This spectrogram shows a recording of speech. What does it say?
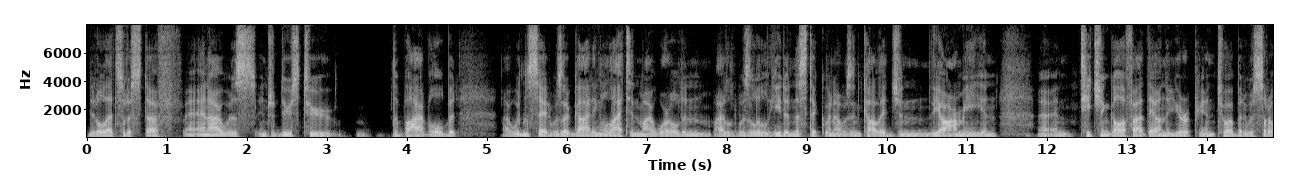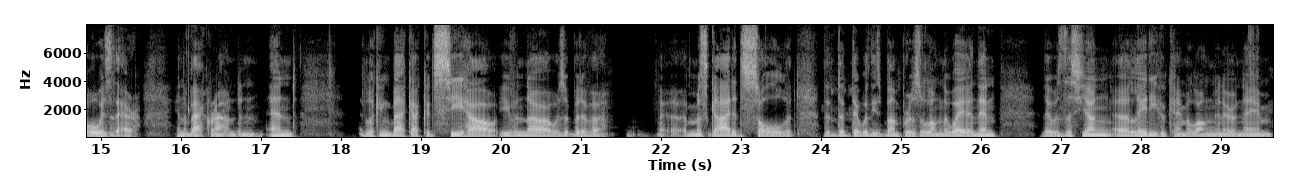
did all that sort of stuff. And I was introduced to the Bible, but I wouldn't say it was a guiding light in my world. And I was a little hedonistic when I was in college and the army and uh, and teaching golf out there on the European tour. But it was sort of always there in the background. And and looking back, I could see how even though I was a bit of a, a misguided soul, that, that, that there were these bumpers along the way. And then there was this young uh, lady who came along, and her name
